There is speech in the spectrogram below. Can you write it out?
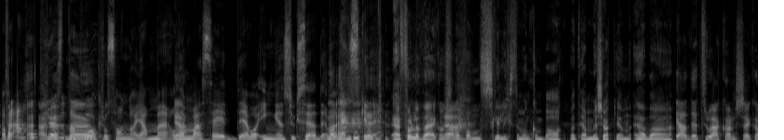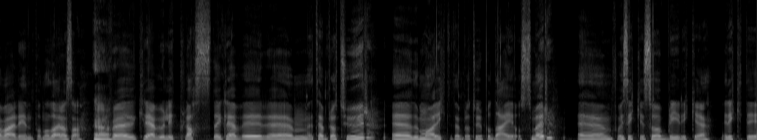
Ja, for jeg har prøvd meg på eh, croissanter hjemme, og ja. det må jeg si, det var ingen suksess. Det var vanskelig. Jeg føler det er kanskje Ja. det vanskeligste man kan bake på et hjemmekjøkken. Er det Ja, det tror jeg kanskje kan være inne på noe der, altså. Ja. For det krever jo litt plass. Det krever eh, temperatur. Eh, du må ha riktig temperatur på deig og smør. Eh, for hvis ikke så blir det ikke riktig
